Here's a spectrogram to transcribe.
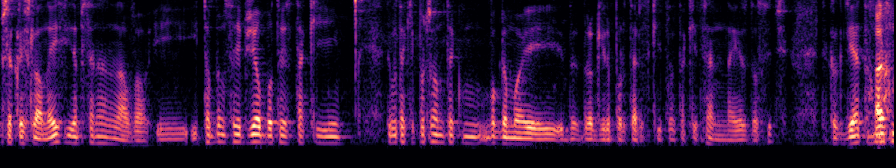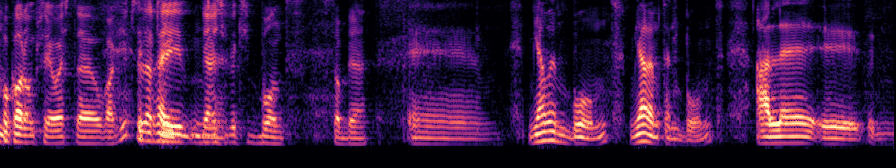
przekreślone jest i napisane na nowo. I, I to bym sobie wziął, bo to jest taki, to był taki początek w ogóle mojej drogi reporterskiej, to takie cenne jest dosyć. Tylko gdzie ja to Ale mam? z pokorą przyjąłeś te uwagi, czy Słuchaj, raczej miałeś jakiś bunt w sobie? E, miałem bunt, miałem ten bunt, ale y, ym,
